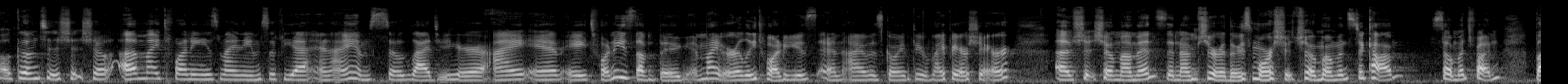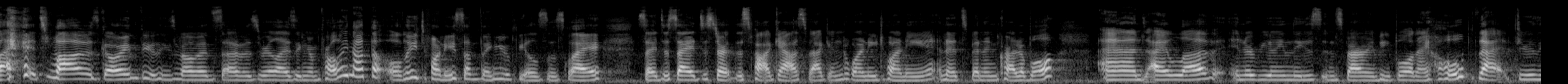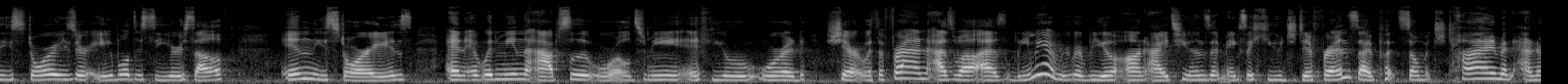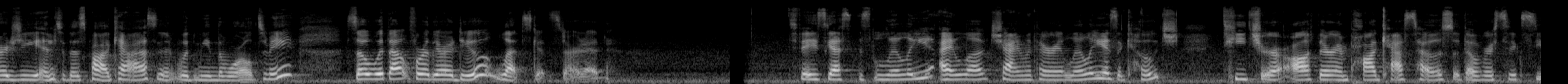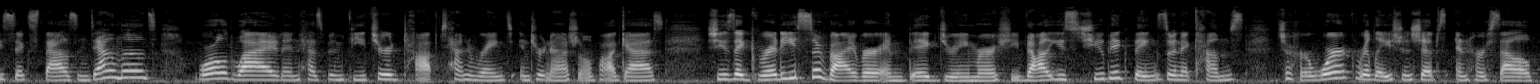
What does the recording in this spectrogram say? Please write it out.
Welcome to the shit show of my 20s. My name's Sophia, and I am so glad you're here. I am a 20 something in my early 20s, and I was going through my fair share of shit show moments, and I'm sure there's more shit show moments to come. So much fun. But while I was going through these moments, I was realizing I'm probably not the only 20 something who feels this way. So I decided to start this podcast back in 2020, and it's been incredible. And I love interviewing these inspiring people. And I hope that through these stories, you're able to see yourself in these stories. And it would mean the absolute world to me if you would share it with a friend as well as leave me a review on iTunes. It makes a huge difference. I put so much time and energy into this podcast, and it would mean the world to me. So, without further ado, let's get started. Today's guest is Lilli. I love chatting with her. Lilli is a coach, teacher, author, and podcast host with over 66,000 downloads worldwide and has been featured top 10 ranked international podcast. She's a gritty survivor and big dreamer. She values two big things when it comes to her work, relationships, and herself.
